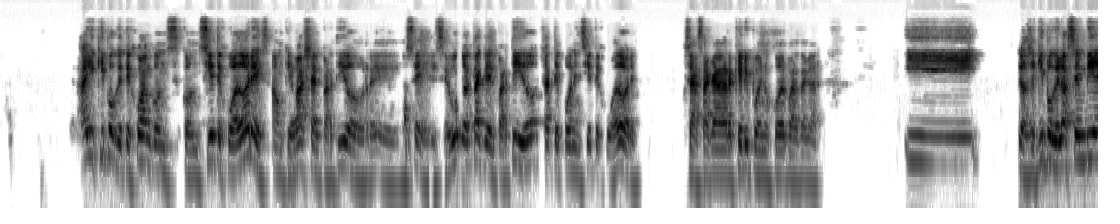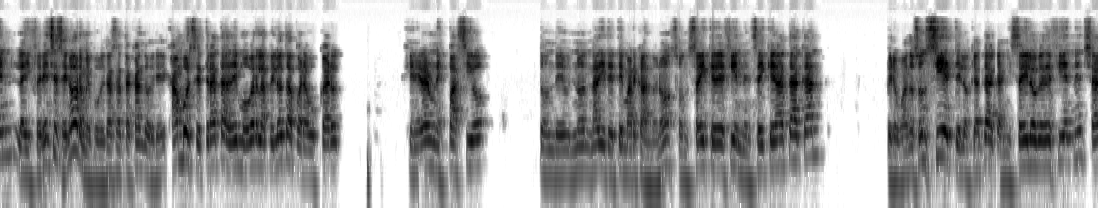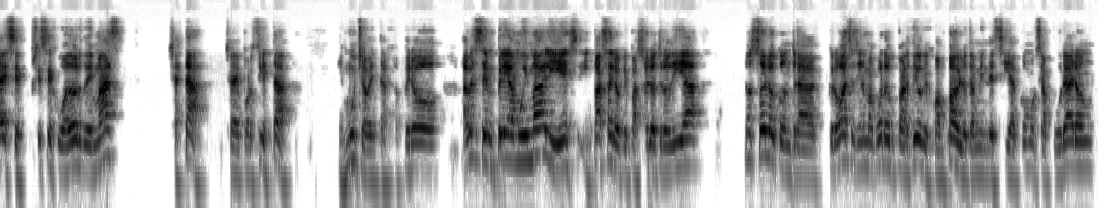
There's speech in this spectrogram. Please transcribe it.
Hay equipos que te juegan con, siete jugadores, aunque vaya el partido, no sé, el segundo ataque del partido, ya te ponen siete jugadores. O sea, sacan al arquero y ponen un jugador para atacar. Y los equipos que lo hacen bien, la diferencia es enorme porque estás atacando. El handball se trata de mover la pelota para buscar generar un espacio donde no, nadie te esté marcando, ¿no? Son seis que defienden, seis que atacan, pero cuando son siete los que atacan y seis los que defienden, ya ese, ese jugador de más ya está, ya de por sí está. Es mucha ventaja, pero a veces se emplea muy mal y, es, y pasa lo que pasó el otro día, no solo contra Croacia, sino me acuerdo un partido que Juan Pablo también decía, cómo se apuraron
